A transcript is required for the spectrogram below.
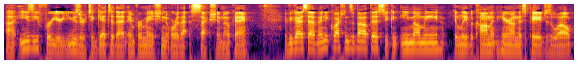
uh, easy for your user to get to that information or that section, okay? If you guys have any questions about this, you can email me. You can leave a comment here on this page as well,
